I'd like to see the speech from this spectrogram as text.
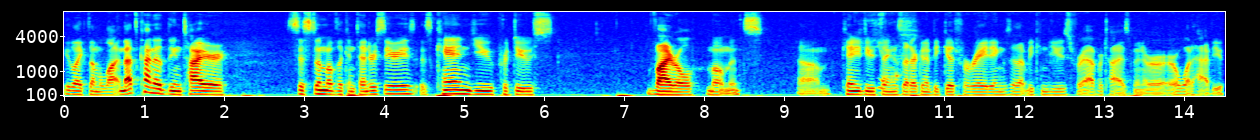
You like them a lot, and that's kind of the entire system of the contender series. Is can you produce viral moments? Um, can you do things that are going to be good for ratings or that we can use for advertisement or, or what have you?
